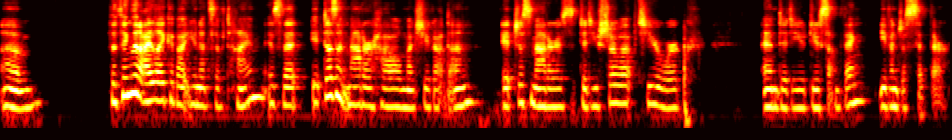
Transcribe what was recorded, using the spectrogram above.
Um, the thing that I like about units of time is that it doesn't matter how much you got done It just matters, did you show up to your work and did you do something, even just sit there?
